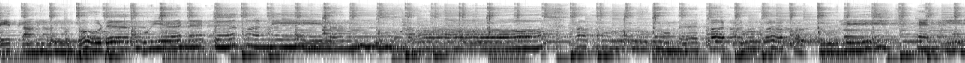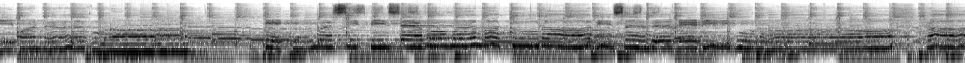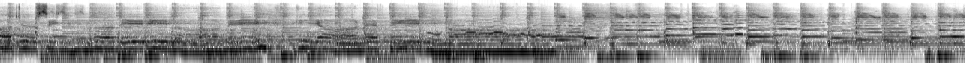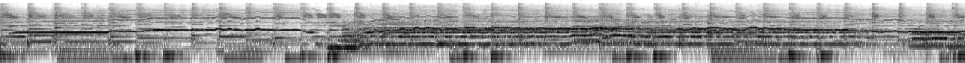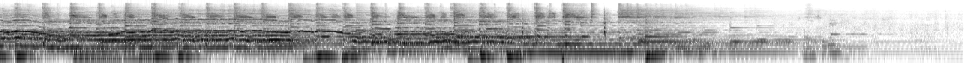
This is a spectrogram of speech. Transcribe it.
වෙතන් ගොඩ උයනට හනේලන්නුනා. රපුරු ගුණ කටුව පතුලේ ඇනී බනවුණා එක්ම සිටි සැවුම මතුරා විසඳ වැඩි වුණා. රාජසිංහ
